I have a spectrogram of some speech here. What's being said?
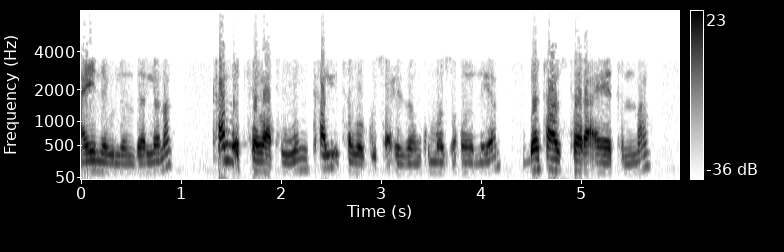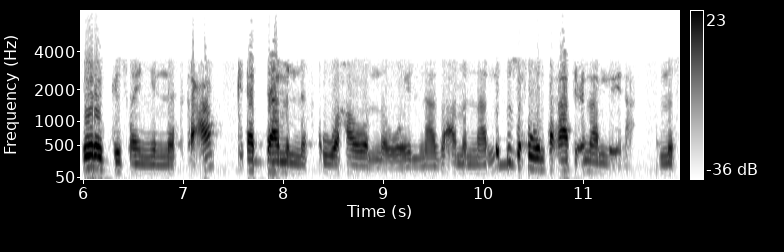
ኣይንብልን ዘለና ካልኦት ሰባት እውን ካሊእ ተበግሶ ሒዞም ክመፁ ይኽእሉ እዮም በታ ዝተራእየትና ብርግጸኝነት ከኣ ቀዳምነት ክወሃቦ ኣለዎ ኢልና ዝኣመንናሉ ብዙሕ እውን ተኻቲዕናሉ ኢና። ምስ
